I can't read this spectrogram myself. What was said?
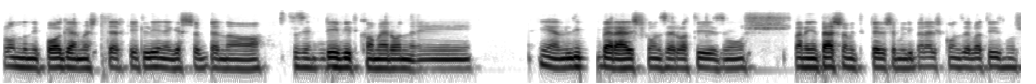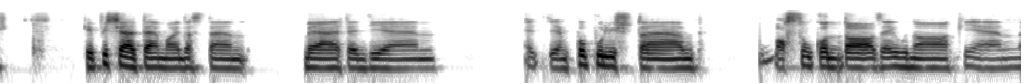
londoni polgármesterként lényegesebben a, az ilyen David Cameron ilyen liberális konzervatizmus, már ilyen társadalmi teljesen liberális konzervatizmus képviselte, majd aztán beállt egy ilyen egy ilyen populistább, basszunk oda az EU-nak, ilyen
